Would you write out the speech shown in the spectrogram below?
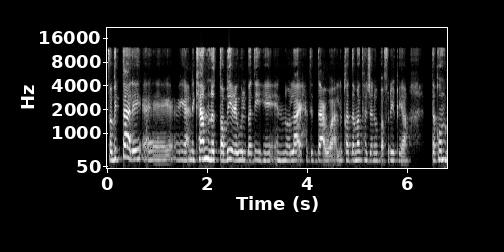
فبالتالي آه، يعني كان من الطبيعي والبديهي إنه لائحة الدعوة اللي قدمتها جنوب أفريقيا تقوم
